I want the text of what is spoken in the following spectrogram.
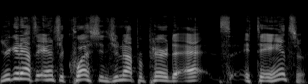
you're going to have to answer questions you're not prepared to a- to answer.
